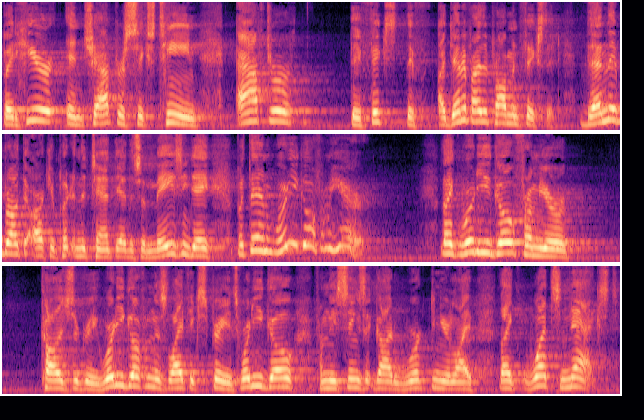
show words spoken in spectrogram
But here in chapter 16, after they fixed, they identified the problem and fixed it, then they brought the ark and put it in the tent. They had this amazing day. But then where do you go from here? Like, where do you go from your college degree? Where do you go from this life experience? Where do you go from these things that God worked in your life? Like, what's next?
